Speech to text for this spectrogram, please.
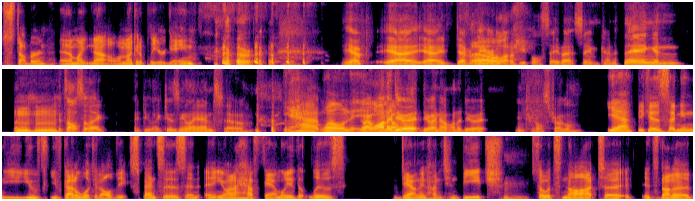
stubborn. And I'm like, no, I'm not going to play your game. yep. Yeah. Yeah. I definitely heard a lot of people say that same kind of thing. And hmm it's also like, I do like Disneyland. So Yeah. Well, do I want to do it? Do I not want to do it? Internal struggle. Yeah, because I mean, you've you've got to look at all the expenses, and and you know, and I have family that lives down in Huntington Beach, Mhm. so it's not uh, it, it's not a,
